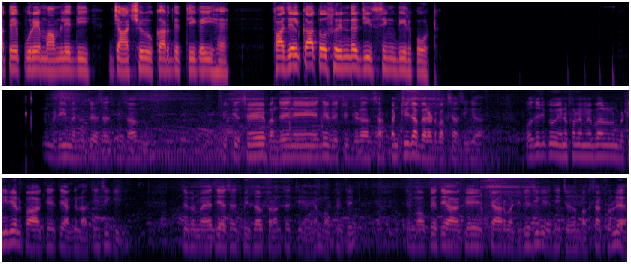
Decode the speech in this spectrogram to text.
ਅਤੇ ਪੂਰੇ ਮਾਮਲੇ ਦੀ ਜਾਂਚ ਸ਼ੁਰੂ ਕਰ ਦਿੱਤੀ ਗਈ ਹੈ। ਫਾਜ਼ਿਲਕਾ ਤੋਂ ਸੁਰਿੰਦਰਜੀਤ ਸਿੰਘ ਦੀ ਰਿਪੋਰਟ। ਮਿਲੀ ਮੈਨੂੰ ਤੇ ਐਸਐਸਪੀ ਸਾਹਿਬ ਨੂੰ ਕਿ ਕਿਸੇ ਬੰਦੇ ਨੇ ਇਹਦੇ ਵਿੱਚ ਜਿਹੜਾ ਸਰਪੰਚੀ ਦਾ ਬੈਲਟ ਬਕਸਾ ਸੀਗਾ, ਉਹਦੇ 'ਚ ਕੋਈ ਇਨਫਲੇਮੇਬਲ ਮਟੀਰੀਅਲ ਪਾ ਕੇ ਤੇ ਅੱਗ ਲਾਤੀ ਸੀਗੀ। ਤੇ ਫਿਰ ਮੈਂ ਤੇ ਐਸਐਸਪੀ ਸਾਹਿਬ ਤੁਰੰਤ ਇੱਥੇ ਆਇਆ ਮੌਕੇ ਤੇ। ਤੇ ਮੌਕੇ ਤੇ ਆ ਕੇ 4 ਵਜ ਗਏ ਸੀਗੇ, ਅਸੀਂ ਜਦੋਂ ਬਕਸਾ ਖੋਲ੍ਹਿਆ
